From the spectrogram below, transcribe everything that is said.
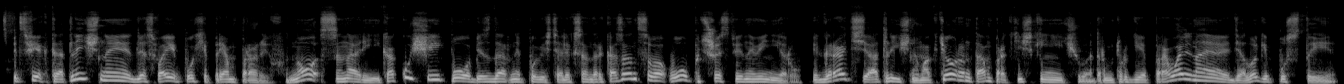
Спецэффекты отличные, для своей эпохи прям прорыв. Но сценарий никакущий по бездарной повести Александра Казанцева о путешествии на Венеру. Играть отличным актером там практически нечего. Драматургия провальная, диалоги пустые.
